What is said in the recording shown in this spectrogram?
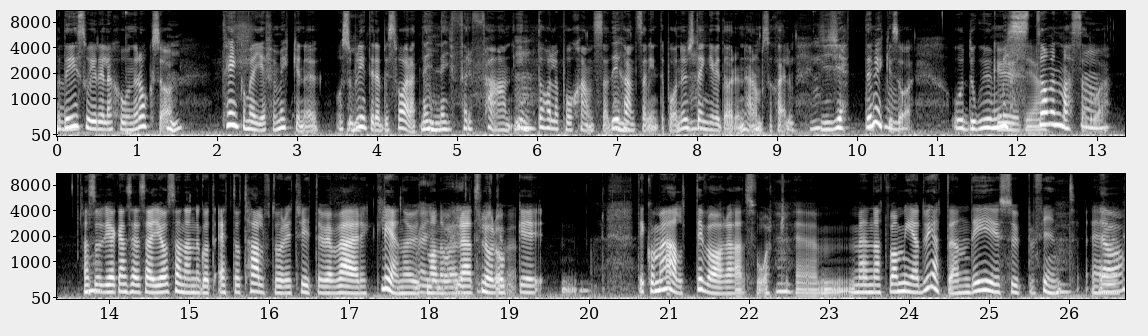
Och det är så i relationer också. Mm. Tänk om jag ger för mycket nu och så blir inte det besvarat. Nej, nej för fan, inte hålla på och chansa. Det chansar vi inte på. Nu stänger vi dörren här om sig själv. Jättemycket så. Och du går ju miste ja. om en massa då. Alltså jag kan säga så här, jag och Sanna har ändå gått ett och ett halvt år i retreat där vi verkligen har utmanat våra rädslor. Och, eh, det kommer alltid vara svårt. Eh, men att vara medveten, det är ju superfint. Eh, Ja.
